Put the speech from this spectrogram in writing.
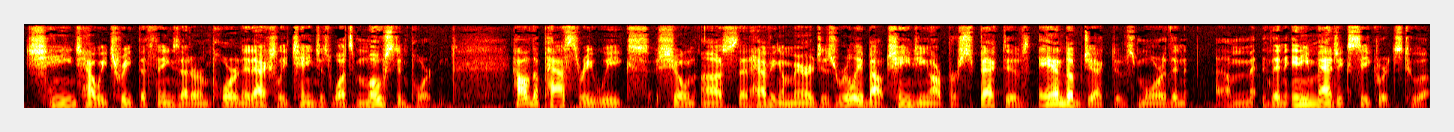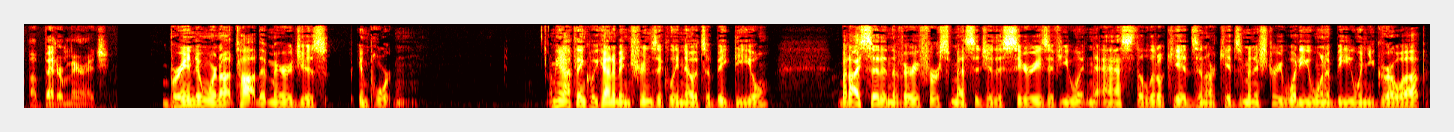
change how we treat the things that are important. It actually changes what's most important. How have the past three weeks shown us that having a marriage is really about changing our perspectives and objectives more than um, than any magic secrets to a, a better marriage? Brandon, we're not taught that marriage is important. I mean, I think we kind of intrinsically know it's a big deal. But I said in the very first message of this series, if you went and asked the little kids in our kids ministry, what do you want to be when you grow up?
